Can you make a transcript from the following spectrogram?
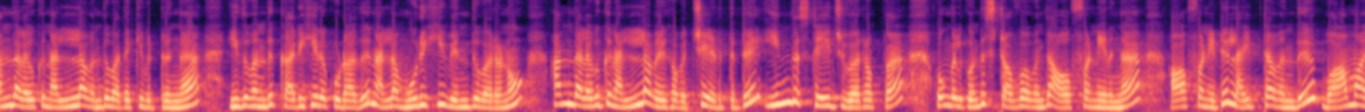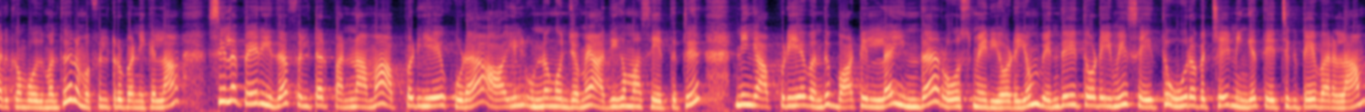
அந்த அளவுக்கு நல்லா வந்து வதக்கி விட்டுருங்க. இது வந்து கருகிடக்கூடாது நல்லா முருகி வெந்து வரணும். அந்த அளவுக்கு நல்லா வேக வச்சு எடுத்துட்டு இந்த ஸ்டேஜ் வரப்போ உங்களுக்கு வந்து ஸ்டவ்வை வந்து ஆஃப் பண்ணிடுங்க ஆஃப் பண்ணிவிட்டு லைட்டாக வந்து வாமாக இருக்கும்போது வந்து நம்ம ஃபில்டர் பண்ணிக்கலாம். சில பேர் இதை ஃபில்டர் பண்ணாமல் அப்படியே கூட ஆயில் இன்னும் கொஞ்சமே அதிகமாக சேர்த்துட்டு நீங்கள் அப்படியே வந்து பாட்டிலில் இந்த ரோஸ்மேரியோடையும் வெந்தயத்தோடையுமே சேர்த்து ஊற வச்சே நீங்கள் தேய்ச்சிக்கிட்டே வரலாம்.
